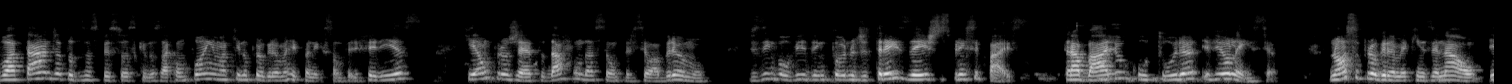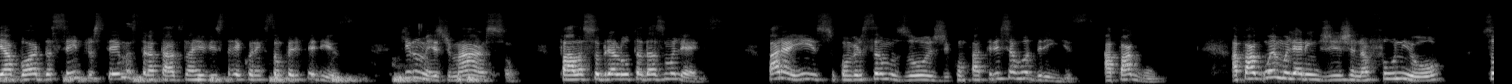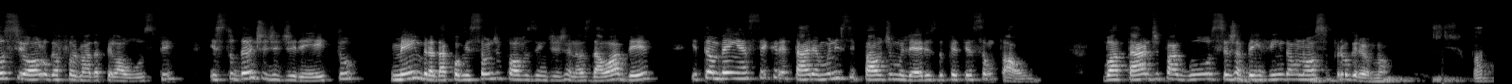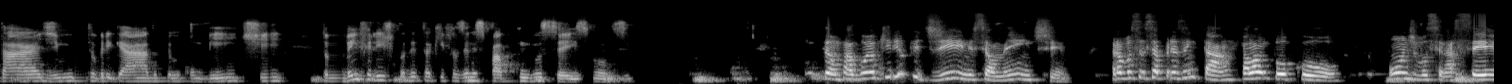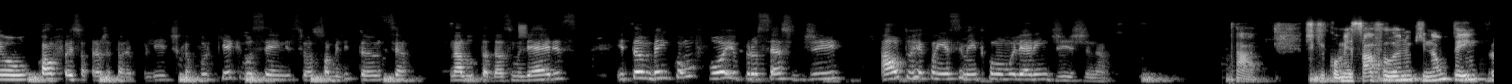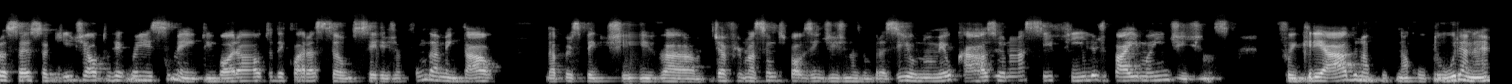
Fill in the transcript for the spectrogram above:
Boa tarde a todas as pessoas que nos acompanham aqui no programa Reconexão Periferias, que é um projeto da Fundação Perseu Abramo, desenvolvido em torno de três eixos principais: trabalho, cultura e violência. Nosso programa é quinzenal e aborda sempre os temas tratados na revista Reconexão Periferias, que no mês de março fala sobre a luta das mulheres. Para isso, conversamos hoje com Patrícia Rodrigues, a Pagu. A Pagu é mulher indígena Funiô, socióloga formada pela USP, estudante de Direito, membra da Comissão de Povos Indígenas da OAB e também é secretária municipal de mulheres do PT São Paulo. Boa tarde, Pagu, seja bem-vinda ao nosso programa. Boa tarde, muito obrigada pelo convite. Estou bem feliz de poder estar aqui fazendo esse papo com vocês, Rose. Então, Pagu, eu queria pedir inicialmente para você se apresentar, falar um pouco onde você nasceu, qual foi sua trajetória política, por que, que você iniciou a sua militância na luta das mulheres, e também como foi o processo de autorreconhecimento como mulher indígena. Tá, acho que começar falando que não tem processo aqui de autorreconhecimento, embora a autodeclaração seja fundamental da perspectiva de afirmação dos povos indígenas no Brasil, no meu caso, eu nasci filha de pai e mãe indígenas foi criado na, na cultura, né,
